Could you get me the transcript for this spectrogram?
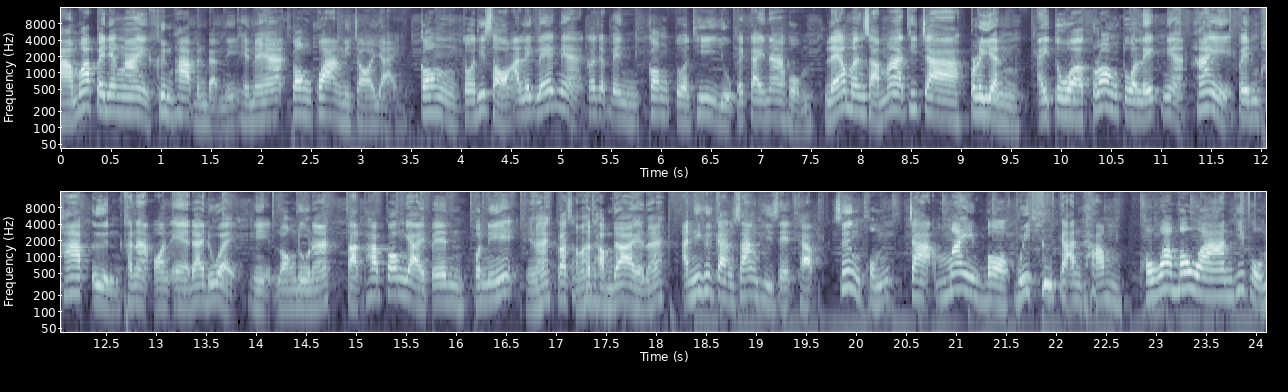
ถามว่าเป็นยังไงขึ้นภาพเป็นแบบนี้เห็นไหมฮะกล้องกว้างนี่จอใหญ่ กล้องตัวที่ 2 อันเล็กๆเนี่ยก็จะเป็นกล้องตัวที่อยู่ใกล้ๆหน้าผม แล้วมันสามารถที่จะเปลี่ยนไอตัวกล้องตัวเล็กเนี่ยให้เป็นภาพอื่นขณะออนแอร์ได้ด้วยนี่ลองดูนะ ตัดภาพกล้องใหญ่เป็นคนนี้เห็นไหมก็สามารถทำได้เห็นไหมอันนี้คือการสร้างพรีเซตครับ ซึ่งผมจะไม่บอกวิธีการทำเพราะว่าเมื่อวานที่ผม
